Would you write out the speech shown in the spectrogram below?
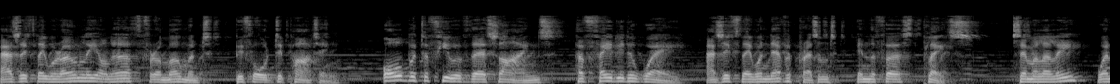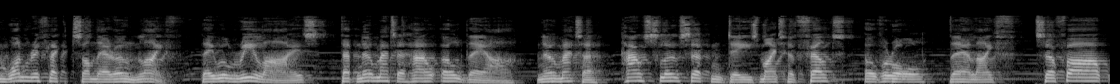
as if they were only on earth for a moment, before departing. All but a few of their signs have faded away, as if they were never present in the first place. Similarly, when one reflects on their own life, they will realize that no matter how old they are, no matter how slow certain days might have felt, overall, their life, so far,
